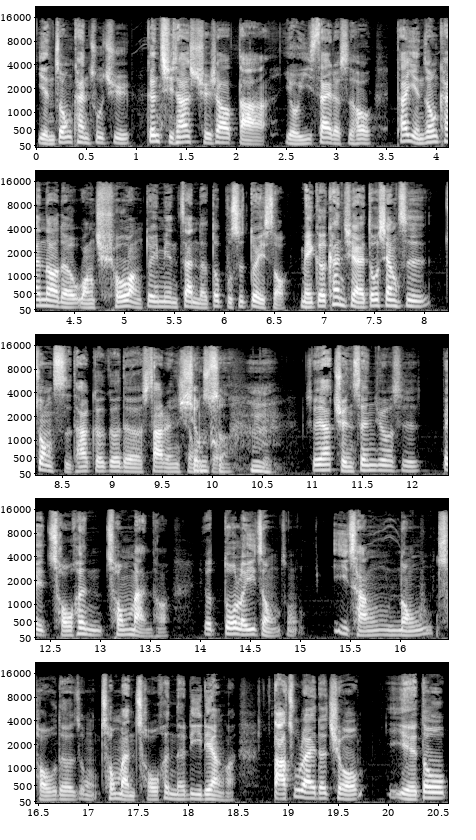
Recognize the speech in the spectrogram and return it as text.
眼中看出去，跟其他学校打友谊赛的时候，他眼中看到的网球网对面站的都不是对手，每个看起来都像是撞死他哥哥的杀人凶手。嗯，所以他全身就是被仇恨充满哈，又多了一种这种异常浓稠的这种充满仇恨的力量啊，打出来的球也都。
